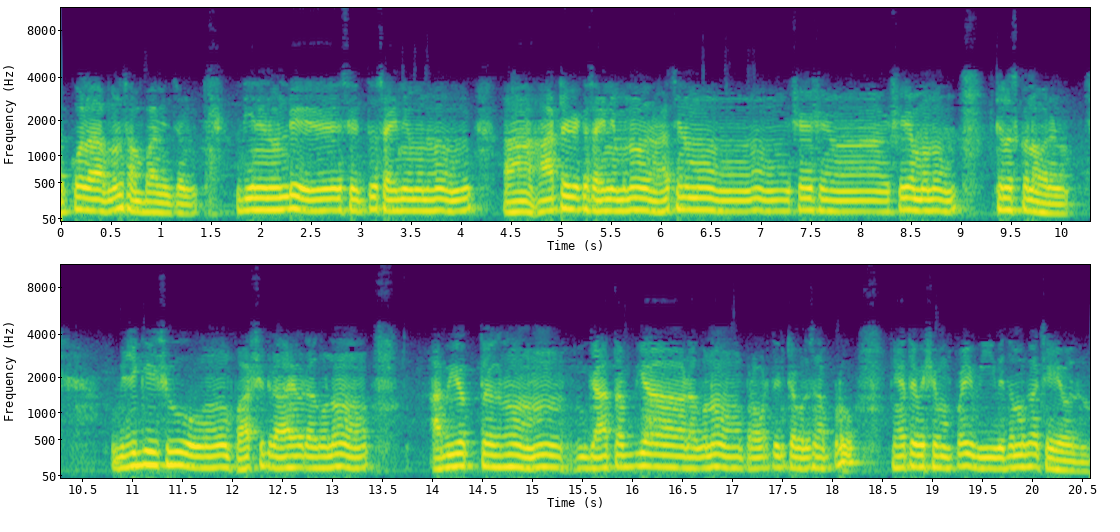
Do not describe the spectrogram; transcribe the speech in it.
ఎక్కువ లాభం సంపాదించను. దీని నుండి శత్రు సైన్యమును ఆటవిక సైన్యమును నాశనము విశేష విషయమును తెలుసుకునవలను. విజిగీషు పార్శ్వగ్రాహ్యుడగును అభియుక్తను జాతవ్యాడగును ప్రవర్తించవలసినప్పుడు నేత విషయంపై ఈ విధముగా చేయవలను.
